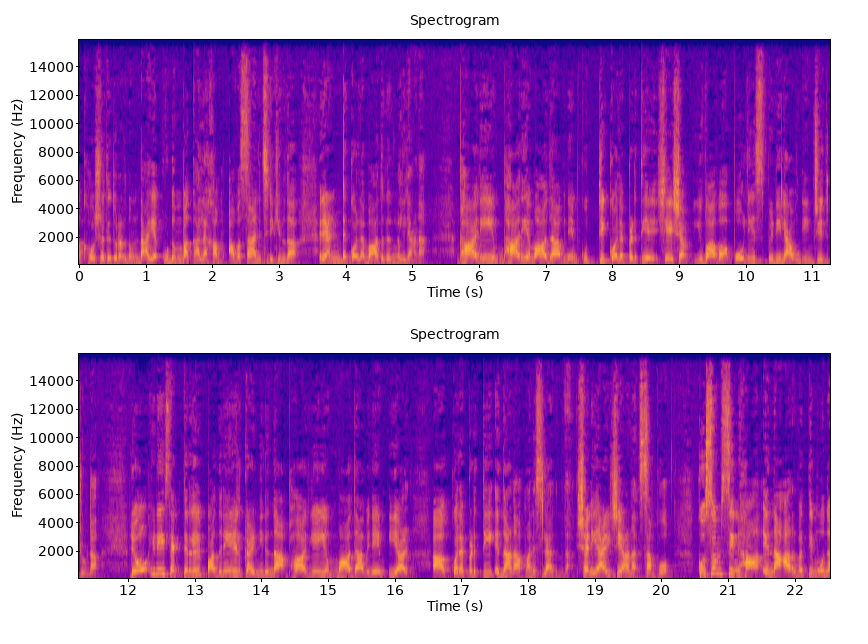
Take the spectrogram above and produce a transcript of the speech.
ആഘോഷത്തെ തുടർന്നുണ്ടായ കുടുംബ കലഹം അവസാനിച്ചിരിക്കുന്നത് രണ്ട് കൊലപാതകങ്ങളിലാണ്. ഭാര്യയും ഭാര്യ മാതാവിനെയും കുത്തിക്കൊലപ്പെടുത്തിയ ശേഷം യുവാവ് പോലീസ് പിടിയിലാവുകയും ചെയ്തിട്ടുണ്ട്. രോഹിണി സെക്ടറിൽ പതിനേഴിൽ കഴിഞ്ഞിരുന്ന ഭാര്യയെയും മാതാവിനെയും ഇയാൾ കൊലപ്പെടുത്തി എന്നാണ് മനസ്സിലാകുന്നത്. ശനിയാഴ്ചയാണ് സംഭവം. കുസും സിൻഹ എന്ന അറുപത്തിമൂന്ന്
